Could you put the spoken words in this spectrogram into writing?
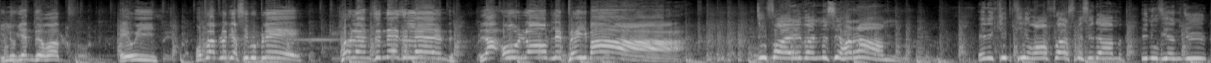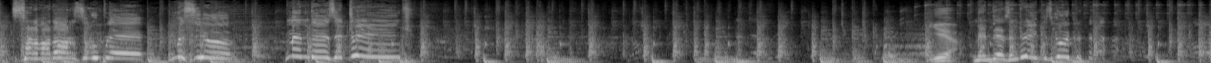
Ils nous viennent d'Europe. Eh oui. On peut applaudir s'il vous plaît. Holland, the Netherlands. La Hollande, les Pays-Bas. Difa Even, Monsieur Haram. Et l'équipe qui ira en face, messieurs, dames, ils nous viennent du Salvador, s'il vous plaît. Monsieur Mendez et Drink. Yeah. Mendez and Drink is good.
